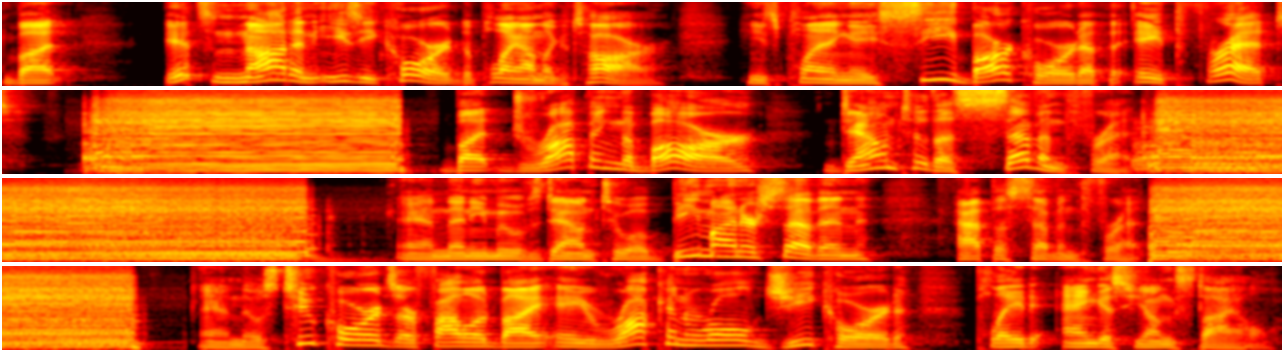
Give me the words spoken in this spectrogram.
But it's not an easy chord to play on the guitar. He's playing a C bar chord at the 8th fret, but dropping the bar down to the 7th fret. And then he moves down to a B minor 7 at the 7th fret. And those two chords are followed by a rock and roll G chord played Angus Young style.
